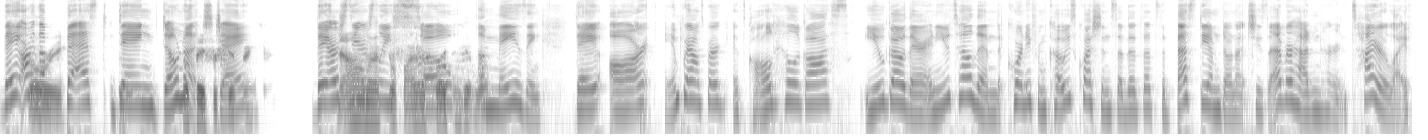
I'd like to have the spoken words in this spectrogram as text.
They are Sorry. the best dang donuts, Jay. shipping. They are Now seriously have to find a place so and get one. amazing. They are in Brownsburg. It's called Hilligoss. You go there and you tell them that Courtney from Coey's Question said that that's the best damn donut she's ever had in her entire life,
